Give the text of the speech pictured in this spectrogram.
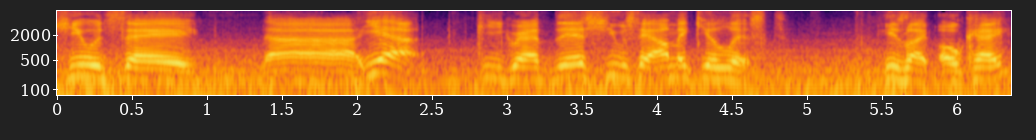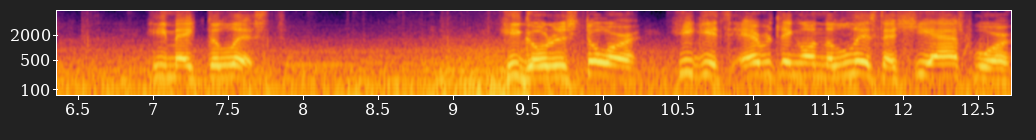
she would say, uh, yeah, can you grab this? She would say, I'll make you a list. He's like, okay. He make the list. He go to the store. He gets everything on the list that she asked for.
